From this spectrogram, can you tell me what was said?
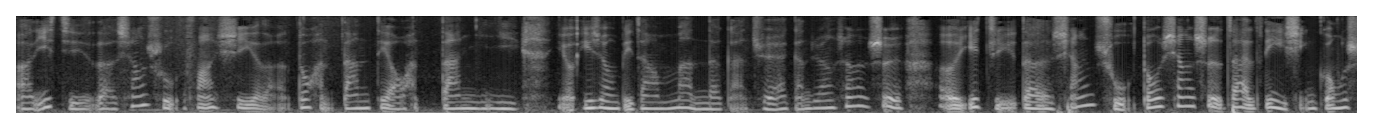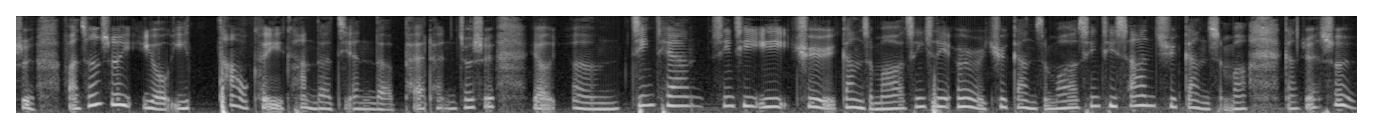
啊、一起的相处方式了，都很单调、很单一，有一种比较慢的感觉，感觉像是呃一起的相处都像是在例行公事，反正是有一。套可以看得见的 pattern 就是有嗯，今天星期一去干什么，星期二去干什么，星期三去干什么，感觉是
